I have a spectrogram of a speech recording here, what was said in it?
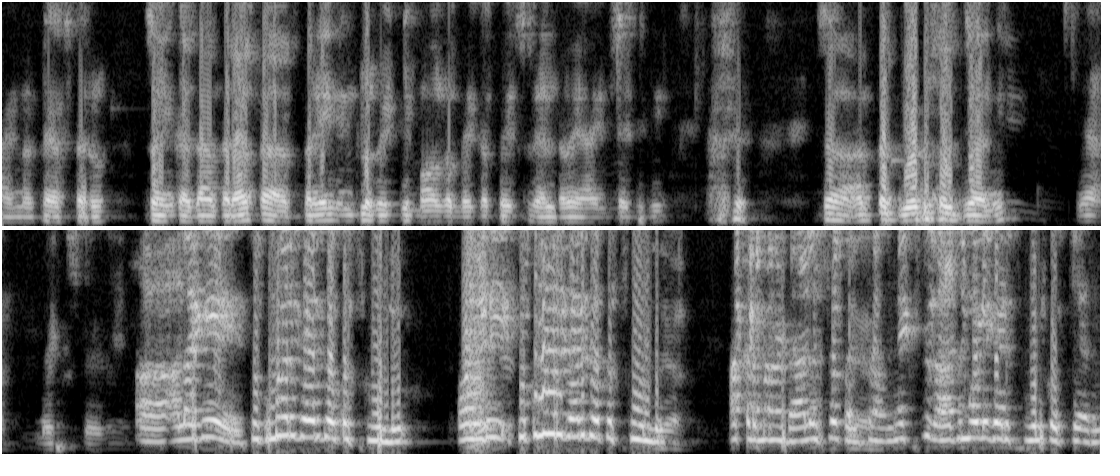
ఆయన చేస్తారు. సో ఇంకా దాని తర్వాత బ్రెయిన్ ఇంట్లో పెట్టి మామూలుగా మేకప్ వేసుకుని వెళ్ళడమే ఆయన చేతికి. సో అంత బ్యూటిఫుల్ జర్నీ యా నెక్స్ట్ అలాగే సుకుమార్ గారికి ఒక స్కూల్. ఆల్రెడీ సుకుమార్ గారికి ఒక స్కూల్. అక్కడ మనం డాలర్స్లో కలిసాం. నెక్స్ట్ రాజమౌళి గారి స్కూల్కి వచ్చారు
